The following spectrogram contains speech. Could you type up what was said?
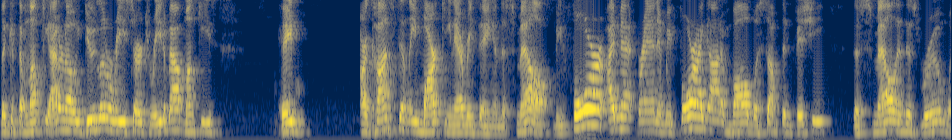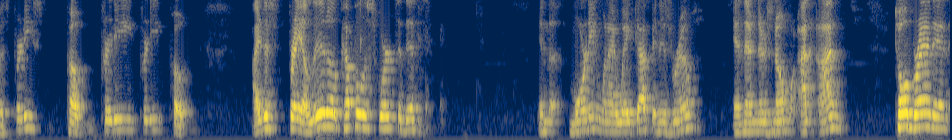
Look at the monkey. I don't know. Do a little research, read about monkeys. They are constantly marking everything and the smell. Before I met Brandon, before I got involved with something fishy, the smell in this room was pretty potent, pretty, pretty potent. I just spray a little couple of squirts of this in the morning when I wake up in his room, and then there's no more. I, I'm told Brandon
